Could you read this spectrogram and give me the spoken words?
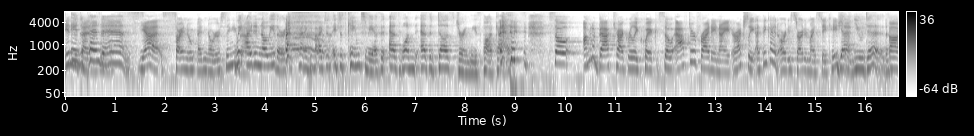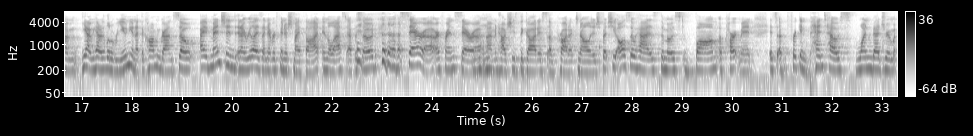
Independence. independence. Yes. Sorry, no, I didn't know we were singing Wait, that. I didn't know either. It just kind of, I just, it just came to me as it, as one, as it does during these podcasts. So I'm gonna backtrack really quick. So after Friday night, or actually, I think I had already started my staycation. yeah, you did. Um, yeah, we had a little reunion at the Common Ground. So I had mentioned, and I realized I never finished my thought in the last episode. Sarah, our friend Sarah, Mm-hmm. um, and how she's the goddess of product knowledge, but she also has the most bomb apartment. It's a freaking penthouse, one bedroom a-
